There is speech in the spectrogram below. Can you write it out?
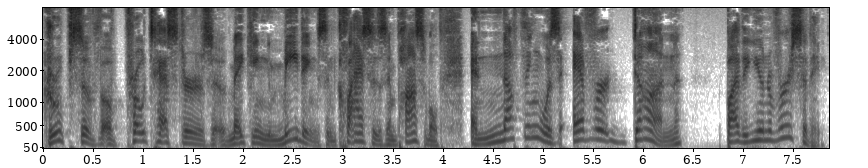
groups of, of protesters making meetings and classes impossible, and nothing was ever done by the university.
